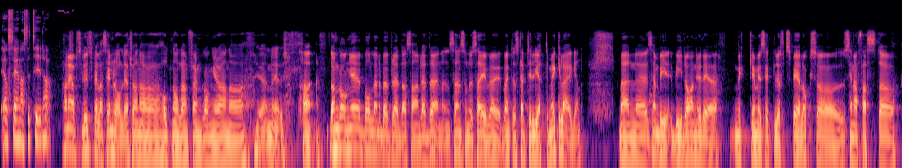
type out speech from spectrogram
Er senaste tid här? Han har absolut spelat sin roll. Jag tror han har hållit nollan fem gånger. Han har, han, de gånger bollen har behövt räddas har han räddat den. Sen som du säger, vi har, vi har inte släppt till jättemycket lägen. Men eh, sen bidrar han ju det mycket med sitt luftspel också, sina fasta och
